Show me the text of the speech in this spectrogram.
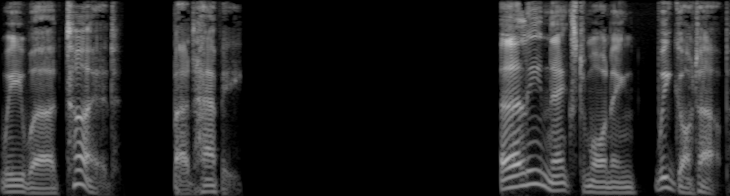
We were tired, but happy. Early next morning, we got up.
